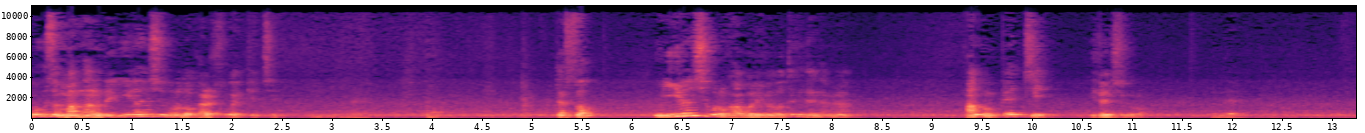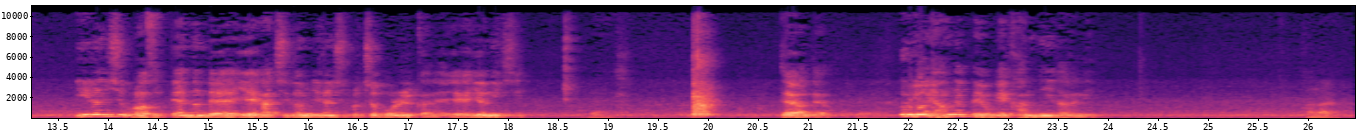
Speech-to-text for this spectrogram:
여기서 만나는데 이런 식으로도 갈 수가 있겠지. 됐어? 그럼 이런 식으로 가버리면 어떻게 되냐면 방금 뺐지 이런 식으로 네. 이런 식으로 와서 뺐는데 얘가 지금 이런 식으로 접어 올릴 거 아니야 얘가 0이지 네. 돼요 안 돼요? 네. 그럼 요 양옆에 요게 같니 다르니 하나요.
